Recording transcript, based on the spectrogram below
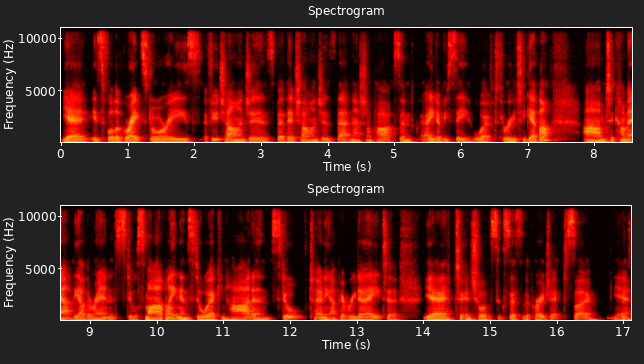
yeah, is full of great stories, a few challenges, but they're challenges that national parks and AWC worked through together um, to come out the other end still smiling and still working hard and still turning up every day to yeah to ensure the success of the project. So yeah.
